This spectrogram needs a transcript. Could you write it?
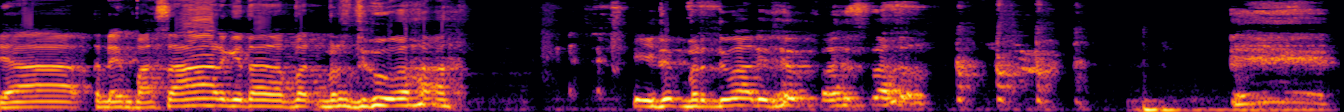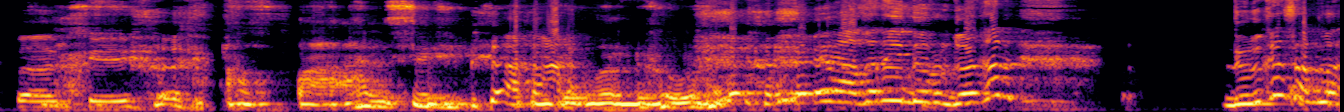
ya ke Denpasar kita dapat berdua. Hidup berdua di Denpasar oke apaan sih? Hidup berdua. Eh rasanya hidup berdua kan dulu kan sama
